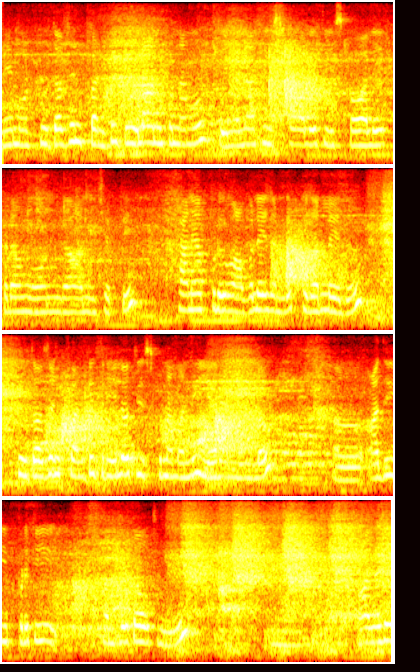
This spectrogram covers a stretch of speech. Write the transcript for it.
మేము టూ థౌజండ్ ట్వంటీ టూలో అనుకున్నాము. ఏమైనా తీసుకోవాలి తీసుకోవాలి ఇక్కడ ఓన్గా అని చెప్పి. కానీ అప్పుడు అవ్వలేదండి కుదరలేదు. టూ థౌజండ్ ట్వంటీ త్రీలో తీసుకున్నామండి ఇయర్ ఎండింగ్లో అది ఇప్పటికీ కంప్లీట్ అవుతుంది. ఆల్రెడీ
